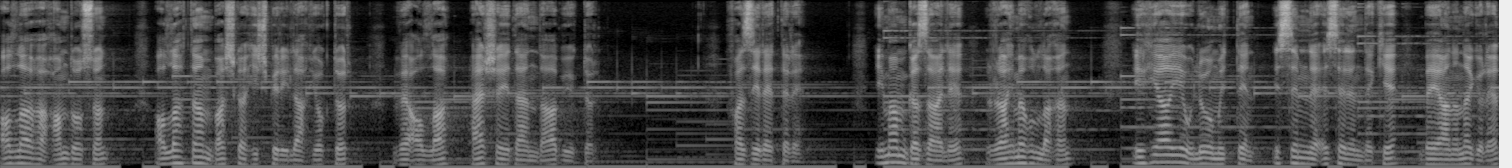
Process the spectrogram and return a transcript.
Allah'a hamd olsun, Allah'tan başka hiçbir ilah yoktur ve Allah her şeyden daha büyüktür. Faziletleri İmam Gazali Rahimehullah'ın İhya-i Ulumiddin isimli eserindeki beyanına göre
